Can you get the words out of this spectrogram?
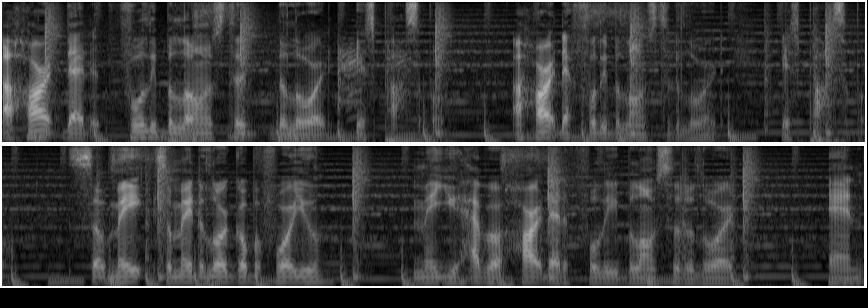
A heart that fully belongs to the lord is possible. A heart that fully belongs to the lord is possible so may so may the lord go before you may you have a heart that fully belongs to the lord and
